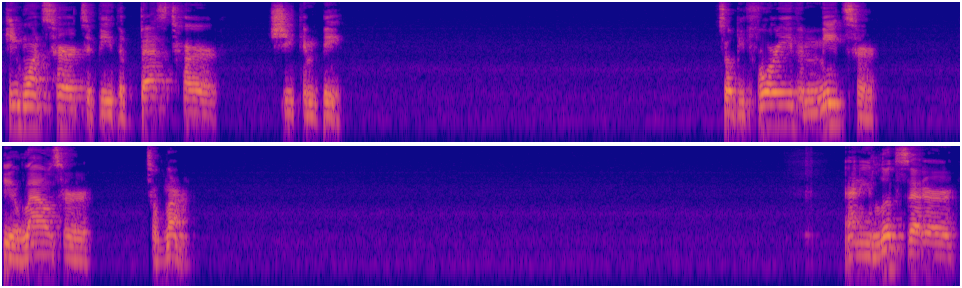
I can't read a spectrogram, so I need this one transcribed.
He wants her to be the best her she can be. So before he even meets her, he allows her to learn. And he looks at her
